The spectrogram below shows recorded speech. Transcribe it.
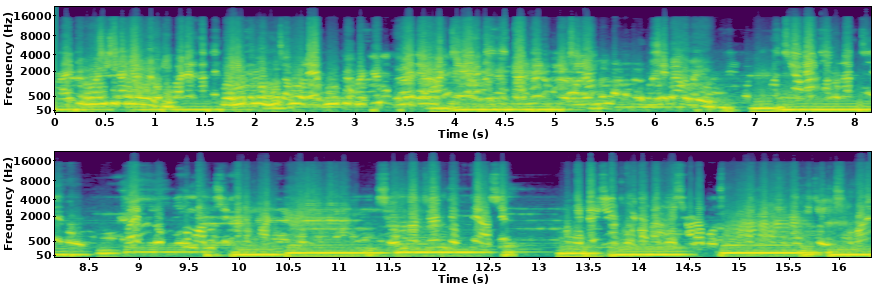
প্রায় পঁচিশ হাজার পরিবারের হাতে চকলেট। তুলে দেওয়ার সেটা ভালো লাগছে এবং কয়েক লক্ষ মানুষ এখানে সৌন্দর্যায়ন দেখতে আসেন। এটাই সার্থকতা যে সারা বছর আমরা তাকিয়ে থাকি যে এই সময়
